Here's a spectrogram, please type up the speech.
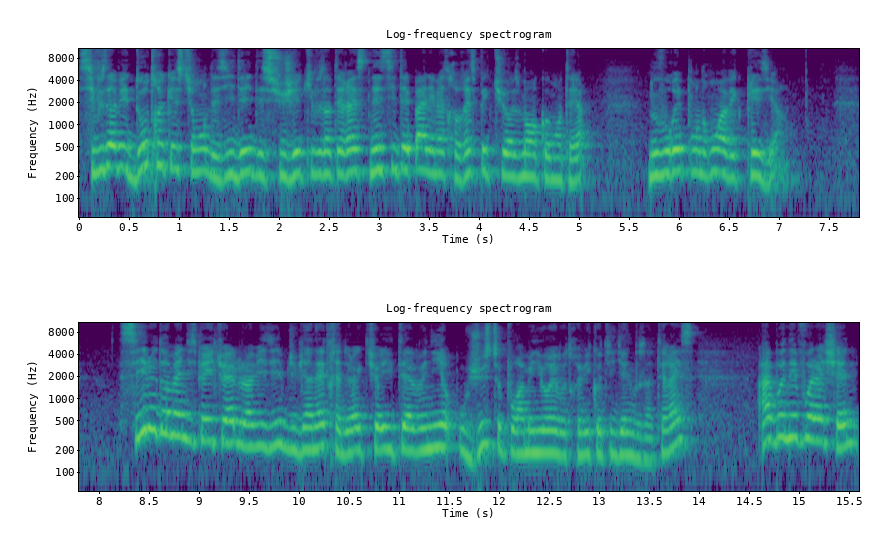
Si vous avez d'autres questions, des idées, des sujets qui vous intéressent, n'hésitez pas à les mettre respectueusement en commentaire. Nous vous répondrons avec plaisir. Si le domaine spirituel, de l'invisible, du bien-être et de l'actualité à venir ou juste pour améliorer votre vie quotidienne vous intéresse, abonnez-vous à la chaîne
